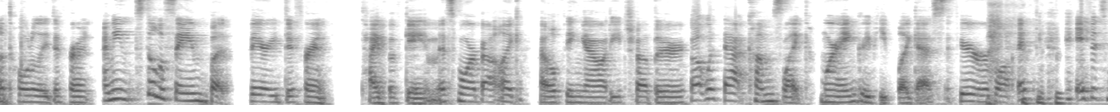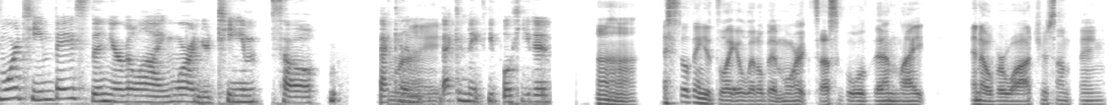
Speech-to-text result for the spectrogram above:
a totally different, I mean, still the same, but very different type of game. It's more about like helping out each other. But with that comes like more angry people, I guess. If you're if, if it's more team based, then you're relying more on your team. So that can Right. that can make people heated. Uh huh. I still think it's like a little bit more accessible than like an Overwatch or something.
